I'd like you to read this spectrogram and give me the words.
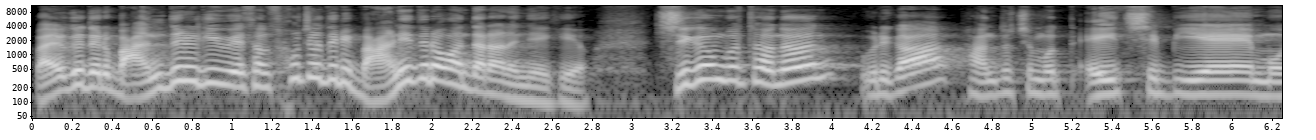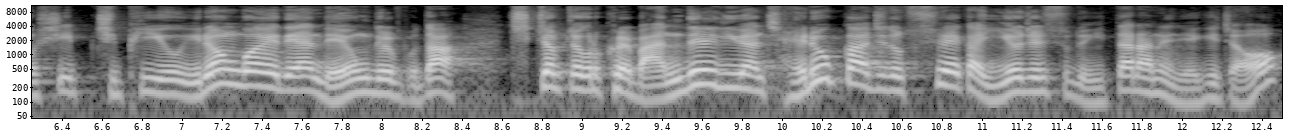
말 그대로 만들기 위해선 소재들이 많이 들어간다라는 얘기예요. 지금부터는 우리가 반도체 뭐 HBM, 뭐 GPU 이런 거에 대한 내용들보다 직접적으로 그걸 만들기 위한 재료까지도 수혜가 이어질 수도 있다라는 얘기죠.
